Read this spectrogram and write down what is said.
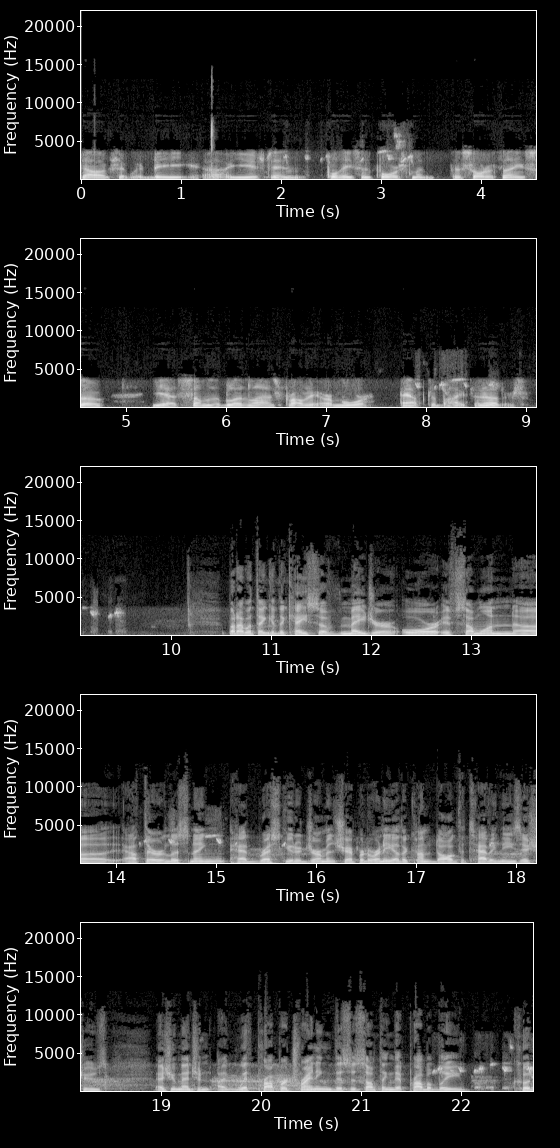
dogs that would be uh, used in police enforcement, this sort of thing. So, yes, some of the bloodlines probably are more apt to bite than others. But I would think in the case of Major, or if someone uh, out there listening had rescued a German Shepherd or any other kind of dog that's having these issues, as you mentioned, uh, with proper training, this is something that probably could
